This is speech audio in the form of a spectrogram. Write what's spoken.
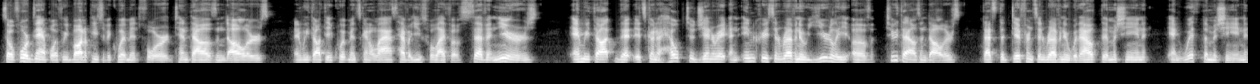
So for example, if we bought a piece of equipment for $10,000 and we thought the equipment's going to last, have a useful life of seven years, and we thought that it's going to help to generate an increase in revenue yearly of $2,000, that's the difference in revenue without the machine and with the machine,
